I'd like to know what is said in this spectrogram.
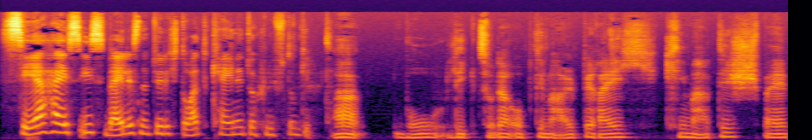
sehr heiß ist, weil es natürlich dort keine Durchlüftung gibt. Ah, wo liegt so der Optimalbereich klimatisch bei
